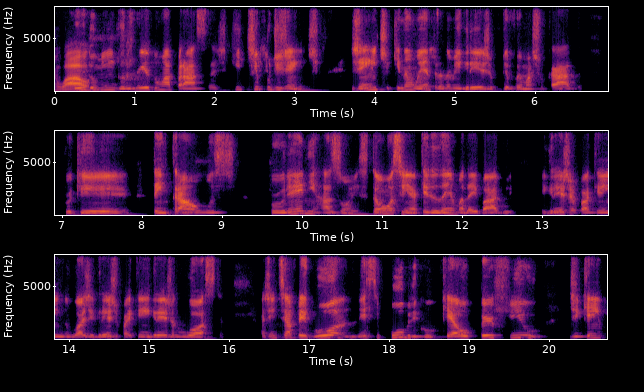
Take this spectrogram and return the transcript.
Uau. No domingo, no meio de uma praça. Que tipo de gente? Gente que não entra numa igreja porque foi machucada, porque tem traumas, por N razões. Então, assim, aquele lema da IBAB, igreja para quem não gosta de igreja, para quem a igreja não gosta. A gente se apegou nesse público que é o perfil de quem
